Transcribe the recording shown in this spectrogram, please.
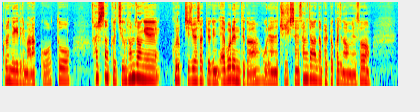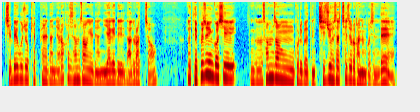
그런 얘기들이 많았고 또 사실상 그 지금 삼성의 그룹 지주회사 격인 에버랜드가 올해 안에 주식시장에 상장한다는 발표까지 나오면서 지배구조 개편에 대한 여러 가지 삼성에 대한 이야기들이 나돌았죠. 대표적인 것이 그 삼성그룹의 어떤 지주회사 체제로 가는 것인데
